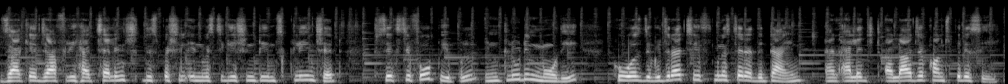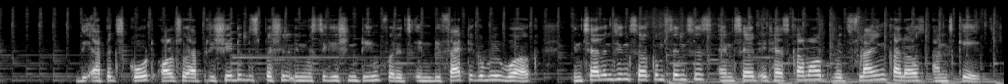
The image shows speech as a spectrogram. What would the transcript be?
Zakia Jafri had challenged the Special Investigation Team's clean chit to 64 people, including Modi, who was the Gujarat Chief Minister at the time, and alleged a larger conspiracy. The Apex Court also appreciated the Special Investigation Team for its indefatigable work in challenging circumstances and said it has come out with flying colours unscathed.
